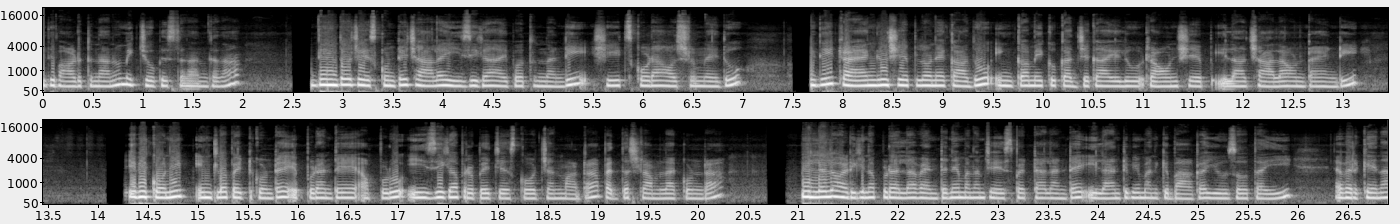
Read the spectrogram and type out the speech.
ఇది వాడుతున్నాను మీకు చూపిస్తున్నాను కదా. దీంతో చేసుకుంటే చాలా ఈజీగా అయిపోతుందండి. షీట్స్ కూడా అవసరం లేదు. ఇది ట్రయాంగిల్ షేప్లోనే కాదు ఇంకా మీకు కజ్జకాయలు రౌండ్ షేప్ ఇలా చాలా ఉంటాయండి. ఇవి కొని ఇంట్లో పెట్టుకుంటే ఎప్పుడంటే అప్పుడు ఈజీగా ప్రిపేర్ చేసుకోవచ్చు అనమాట పెద్ద శ్రమ లేకుండా. పిల్లలు అడిగినప్పుడల్లా వెంటనే మనం చేసి పెట్టాలంటే ఇలాంటివి మనకి బాగా యూజ్ అవుతాయి. ఎవరికైనా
